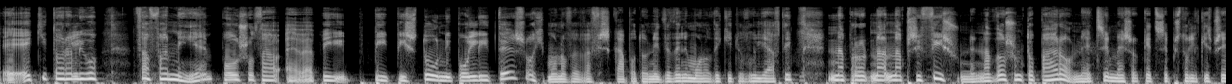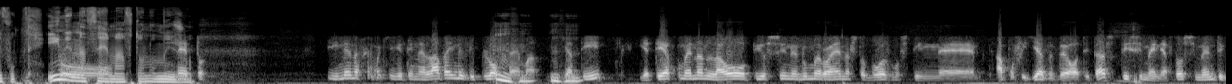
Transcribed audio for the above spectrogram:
Ε, εκεί τώρα λίγο θα φανεί ε, πόσο θα ε, πι, πι, πιστούν οι πολίτες, όχι μόνο βέβαια φυσικά από τον ίδιο, δεν είναι μόνο δική του δουλειά αυτή, να, να, να ψηφίσουν, να δώσουν το παρόν έτσι, μέσω και της επιστολικής ψήφου. Είναι ένα θέμα αυτό νομίζω. Ναι, το... Είναι ένα θέμα και για την Ελλάδα είναι θέμα. Γιατί γιατί έχουμε έναν λαό ο οποίος είναι νούμερο ένα στον κόσμο στην ε, αποφυγή αβεβαιότητα. Τι σημαίνει αυτό, Σημαίνει ότι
